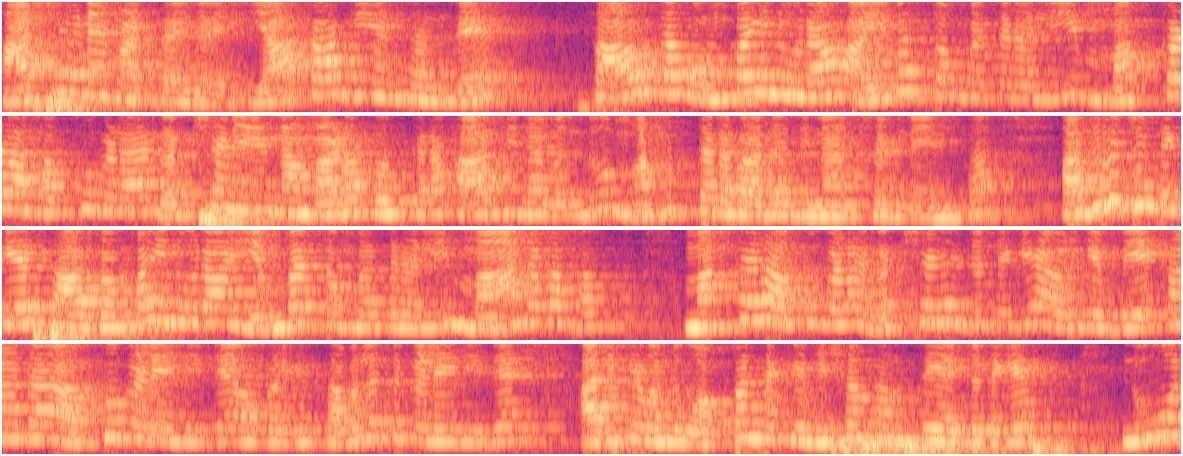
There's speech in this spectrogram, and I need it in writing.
ಆಚರಣೆ ಮಾಡ್ತಾ ಇದ್ದಾರೆ. ಯಾಕಾಗಿ ಅಂತಂದ್ರೆ ಸಾವಿರದ ಒಂಬೈನೂರ ಐವತ್ತೊಂಬತ್ತರಲ್ಲಿ ಮಕ್ಕಳ ಹಕ್ಕುಗಳ ರಕ್ಷಣೆಯನ್ನ ಮಾಡೋಕ್ಕೋಸ್ಕರ ಆ ದಿನ ಒಂದು ಮಹತ್ತರವಾದ ದಿನಾಚರಣೆ ಅಂತ. ಅದರ ಜೊತೆಗೆ ಸಾವಿರದ ಒಂಬೈನೂರ ಎಂಬತ್ತೊಂಬತ್ತರಲ್ಲಿ ಮಾನವ ಹಕ್ಕು, ಮಕ್ಕಳ ಹಕ್ಕುಗಳ ರಕ್ಷಣೆ ಜೊತೆಗೆ ಅವರಿಗೆ ಬೇಕಾದ ಹಕ್ಕುಗಳೇನಿದೆ, ಅವುಗಳಿಗೆ ಸವಲತ್ತುಗಳೇನಿದೆ, ಅದಕ್ಕೆ ಒಂದು ಒಪ್ಪಂದಕ್ಕೆ ವಿಶ್ವಸಂಸ್ಥೆಯ ಜೊತೆಗೆ ನೂರ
